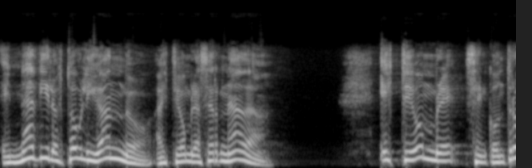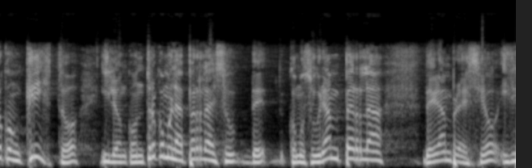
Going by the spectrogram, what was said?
En nadie lo está obligando a este hombre a hacer nada. Este hombre se encontró con Cristo y lo encontró como la perla de su, como su gran perla de gran precio y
